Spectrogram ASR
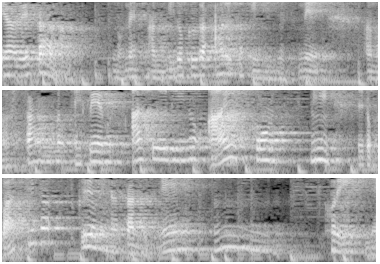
やレターのね、あの、未読があるときにですね、あの、スタンド FM アプリのアイコンに、えっと、バッジがつくようになったんですね。うん。これいいですね。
